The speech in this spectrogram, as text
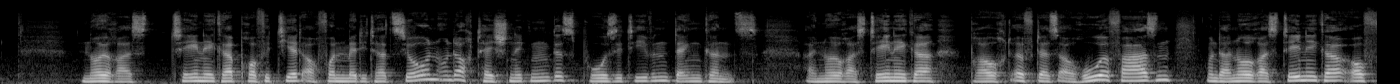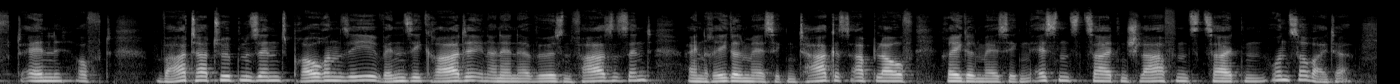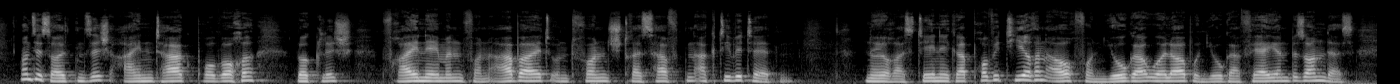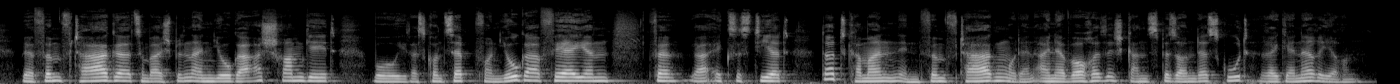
Neurastheniker profitiert auch von Meditation und auch Techniken des positiven Denkens. Ein Neurastheniker braucht öfters auch Ruhephasen und da Neurastheniker oft ähnlich, oft Vata-Typen sind, brauchen sie, wenn sie gerade in einer nervösen Phase sind, einen regelmäßigen Tagesablauf, regelmäßigen Essenszeiten, Schlafenszeiten und so weiter. Und sie sollten sich einen Tag pro Woche wirklich freinehmen von Arbeit und von stresshaften Aktivitäten. Neurastheniker profitieren auch von Yoga-Urlaub und Yoga-Ferien besonders. Wer fünf Tage zum Beispiel in einen Yoga-Ashram geht, wo das Konzept von Yoga-Ferien ja, existiert, dort kann man in fünf Tagen oder in einer Woche sich ganz besonders gut regenerieren.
